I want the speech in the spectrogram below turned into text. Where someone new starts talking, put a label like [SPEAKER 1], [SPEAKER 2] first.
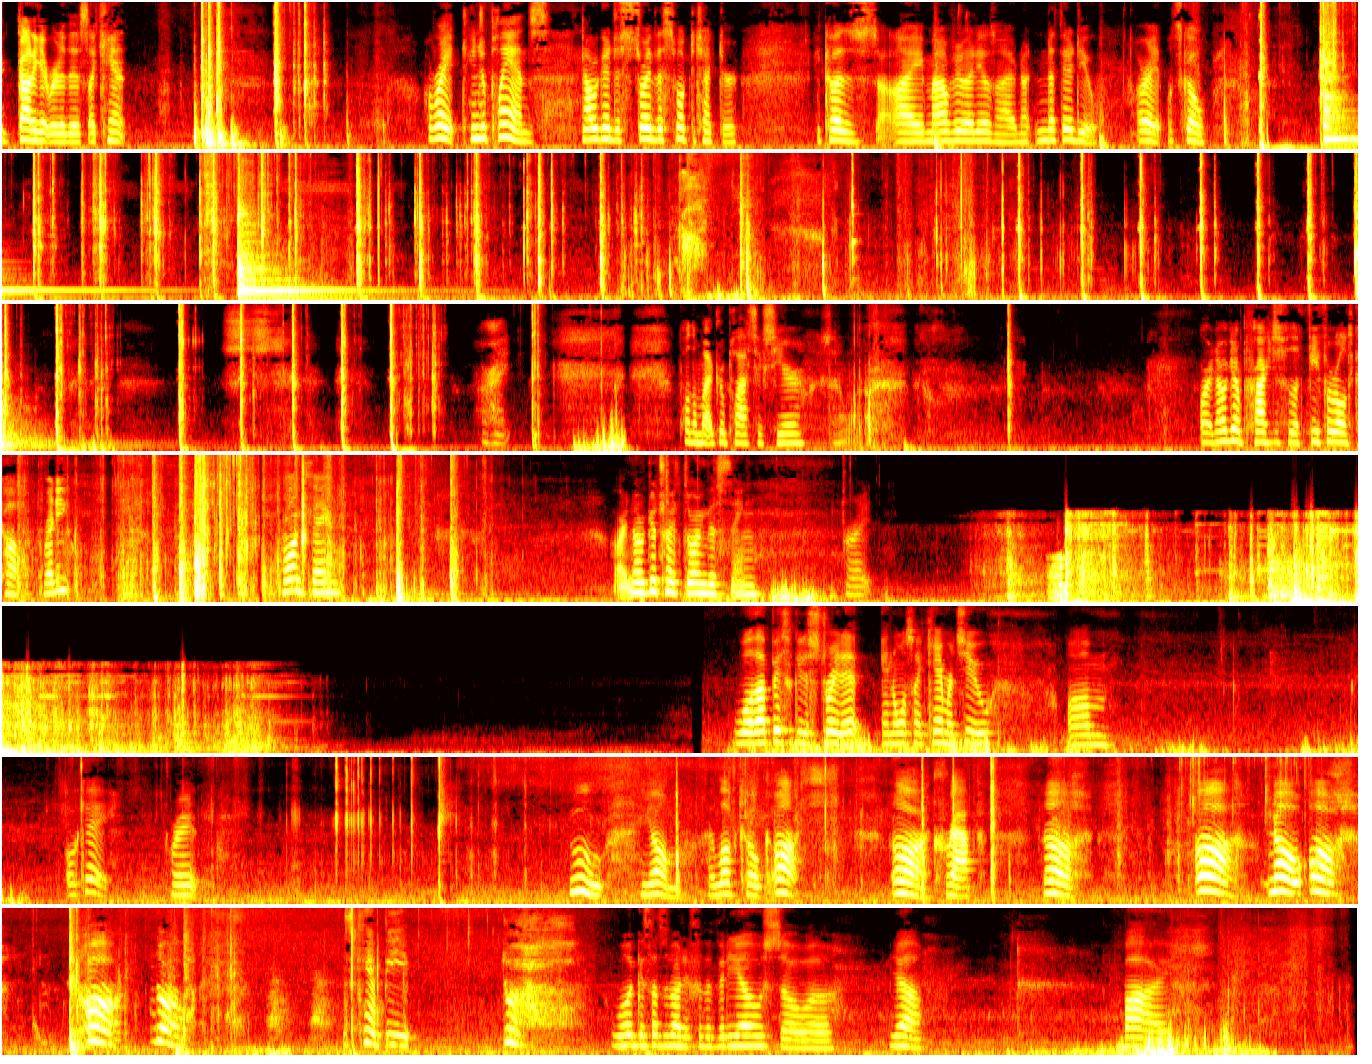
[SPEAKER 1] I gotta get rid of this. I can't. Alright, change of plans. Now we're gonna destroy the smoke detector. Because I'm out of video ideas and I have nothing to do. Alright, let's go. Pull the microplastics here. Alright, now we're gonna practice for the FIFA World Cup. Ready? Wrong thing. Alright, now we're gonna try throwing this thing. Alright. Well, that basically destroyed it, and almost my camera too. Um, okay, right. Ooh, yum. I love Coke. Oh, oh, crap. Oh, oh, no, oh, oh, no. This can't be. Well, I guess that's about it for the video, so, uh, yeah. Bye.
